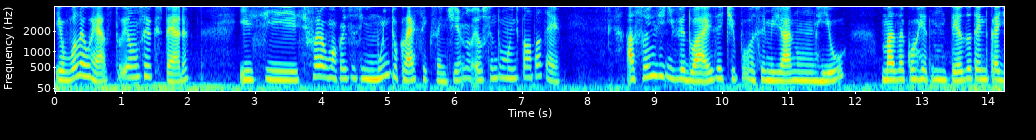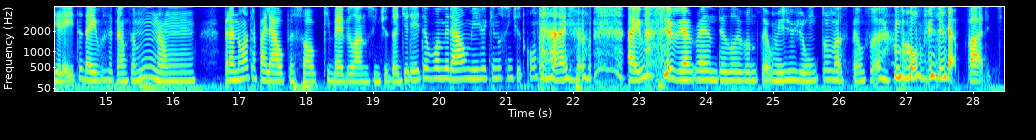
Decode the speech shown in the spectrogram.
Eu vou ler o resto. Eu não sei o que espera. E se, se for alguma coisa assim muito classic Santino, eu sinto muito pela plateia. Ações individuais é tipo você mijar num rio, mas a correnteza tá indo pra direita, daí você pensa, hum, não. Pra não atrapalhar o pessoal que bebe lá no sentido da direita, eu vou mirar o mijo aqui no sentido contrário. Aí você vê a correnteza levando seu mijo junto, mas pensa, bom, fiz minha parte.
